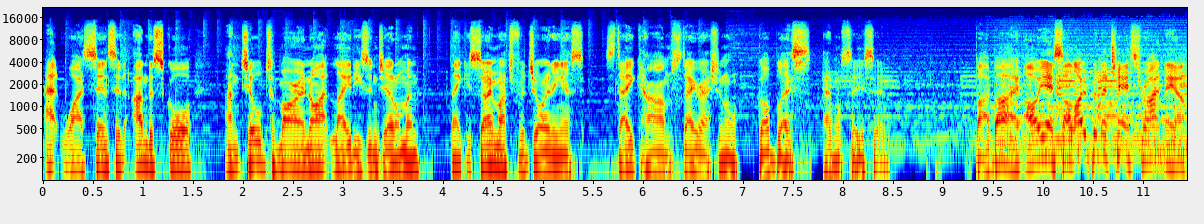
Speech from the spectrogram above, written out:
at YCensored underscore. Until tomorrow night, ladies and gentlemen, thank you so much for joining us. Stay calm, stay rational. God bless, and we'll see you soon. Bye bye. Oh, yes, I'll open the chest right now.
